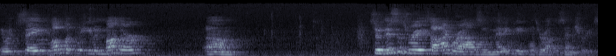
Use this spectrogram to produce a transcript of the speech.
It would say publicly, even mother. Um, so this has raised eyebrows of many people throughout the centuries,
